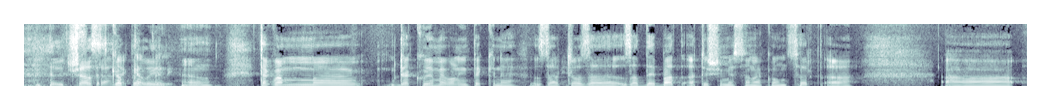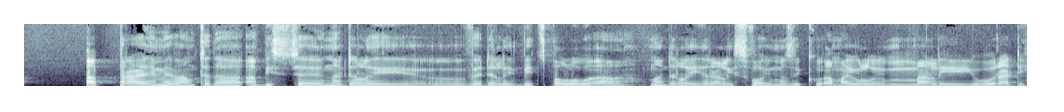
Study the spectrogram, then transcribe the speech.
Časť kapely. kapely. Tak vám ďakujeme veľmi pekne za, za, za debat a tešíme sa na koncert a, a, a prajeme vám teda, aby ste nadalej e, vedeli byť spolu a nadalej hrali svoju muziku a majú, mali ju radi.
